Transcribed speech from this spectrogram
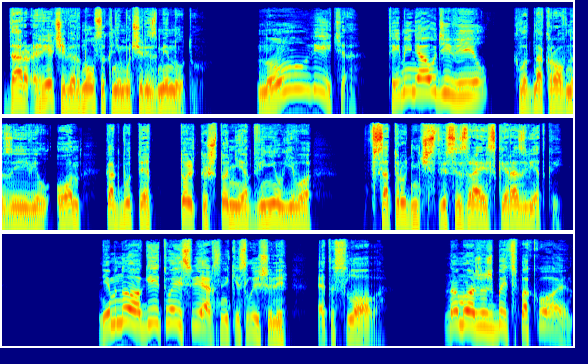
Дар речи вернулся к нему через минуту. «Ну, Витя, ты меня удивил», — хладнокровно заявил он, как будто я только что не обвинил его в сотрудничестве с израильской разведкой. «Немногие твои сверстники слышали это слово, но можешь быть спокоен.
